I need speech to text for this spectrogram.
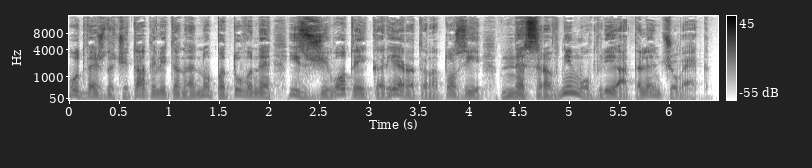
отвежда читателите на едно пътуване из живота и кариерата на този несравнимо влиятелен човек –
